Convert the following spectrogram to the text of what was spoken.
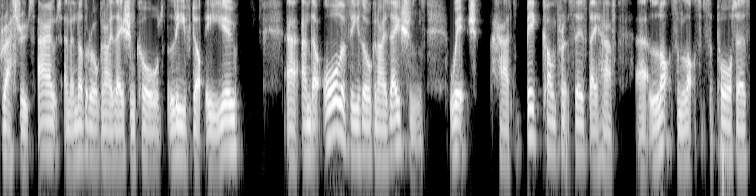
Grassroots Out, and another organisation called Leave.eu. Uh, and that all of these organizations, which had big conferences, they have uh, lots and lots of supporters,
